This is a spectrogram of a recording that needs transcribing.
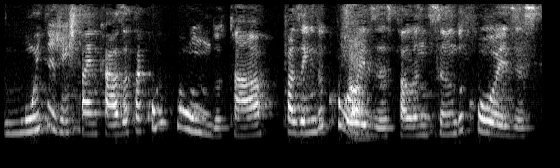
muita gente está em casa, está compondo, está fazendo coisas, está lançando coisas.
